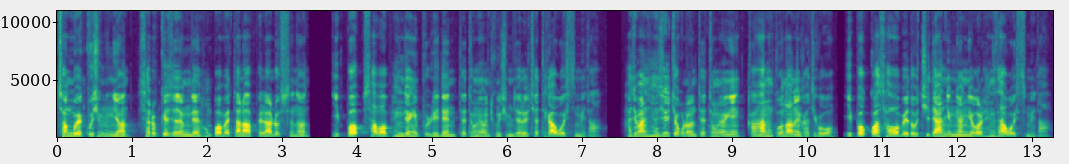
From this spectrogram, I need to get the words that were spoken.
1996년 새롭게 제정된 헌법에 따라 벨라루스는 입법, 사법, 행정이 분리된 대통령 중심제를 채택하고 있습니다. 하지만 현실적으로는 대통령이 강한 권한을 가지고 입법과 사법에도 지대한 영향력을 행사하고 있습니다.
